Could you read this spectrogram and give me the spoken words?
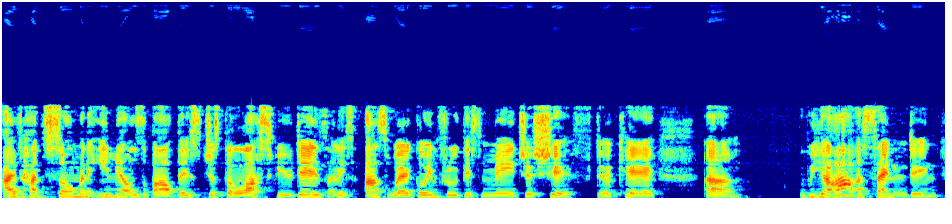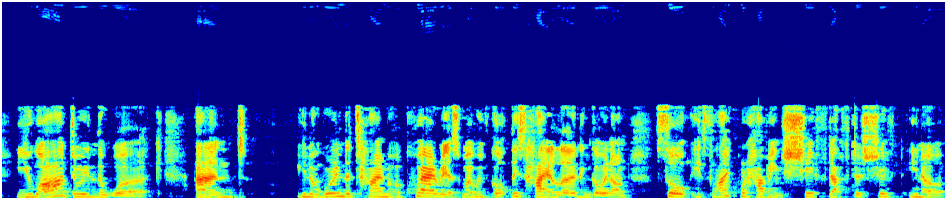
I've had so many emails about this just the last few days, and it's as we're going through this major shift, okay? Um, we are ascending, you are doing the work, and you know, we're in the time of Aquarius where we've got this higher learning going on. So it's like we're having shift after shift, you know,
